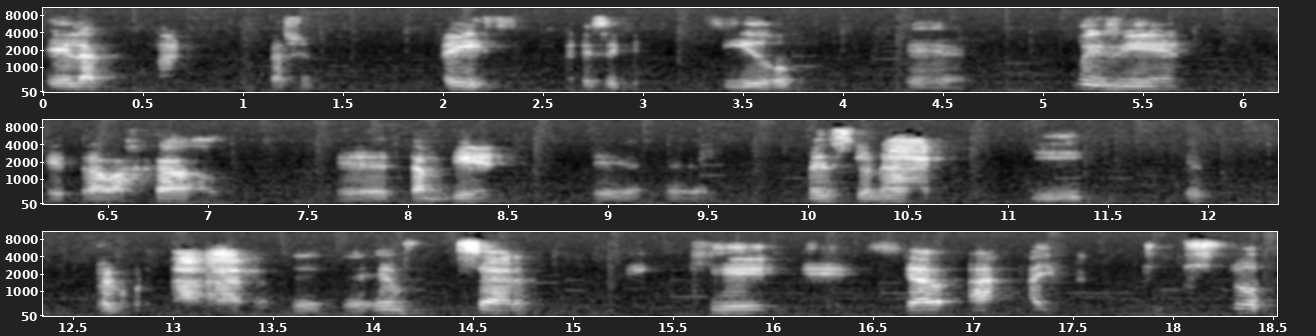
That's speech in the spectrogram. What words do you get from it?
el actual educación del país. Parece que ha sido eh, muy bien eh, trabajado. Eh, también mencionar y recordar, enfatizar que hay un justo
